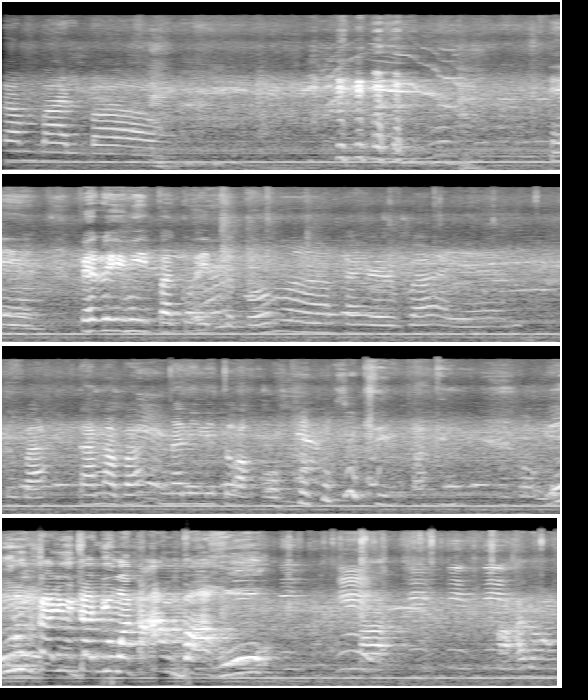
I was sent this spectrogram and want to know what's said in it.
Kambalbaw. eh, pero yung ipag ko ito po, mga ka-herba, ayan. Ito ba? Tama ba? Nalilito ako. Urong kayo dyan yung mata ang baho! Ah, ah, ano ang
